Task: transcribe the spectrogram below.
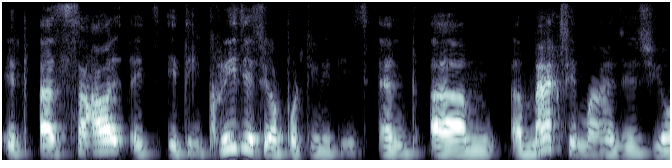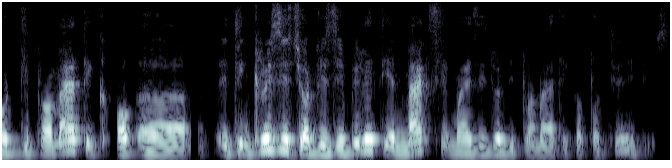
it aside it, it increases your opportunities and um, uh, maximizes your diplomatic uh, it increases your visibility and maximizes your diplomatic opportunities.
